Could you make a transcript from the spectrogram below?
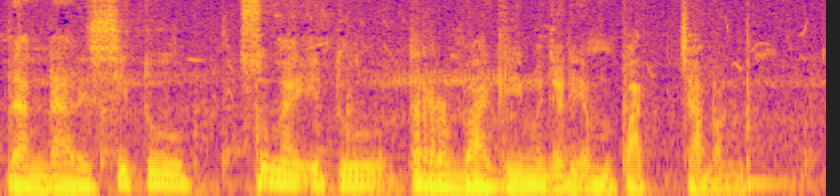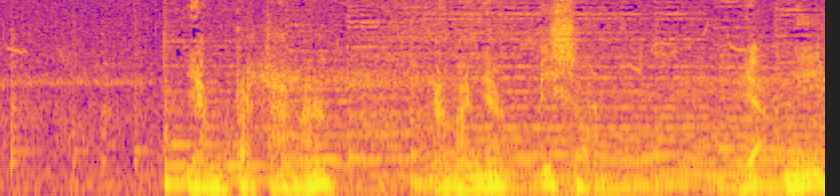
Dan dari situ sungai itu terbagi menjadi empat cabang. Yang pertama namanya Pisor, yakni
